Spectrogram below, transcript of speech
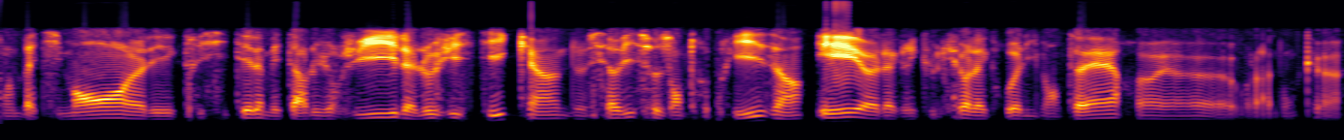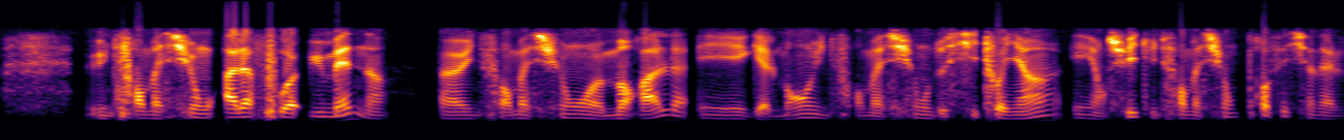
sont le bâtiment, euh, l'électricité, la métallurgie, la logistique, hein, de services aux entreprises hein, et euh, l'agriculture, l'agroalimentaire. voilà, donc une formation à la fois humaine une formation morale et également une formation de citoyen et ensuite une formation professionnelle.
